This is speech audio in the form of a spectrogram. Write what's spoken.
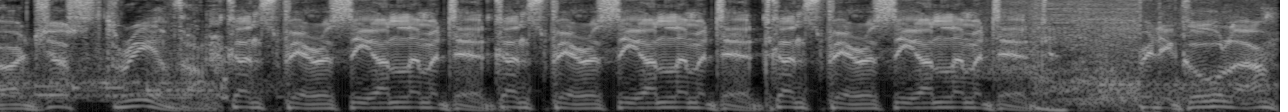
are just three of them Conspiracy Unlimited, Conspiracy Unlimited, Conspiracy Unlimited. Pretty cool, huh?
